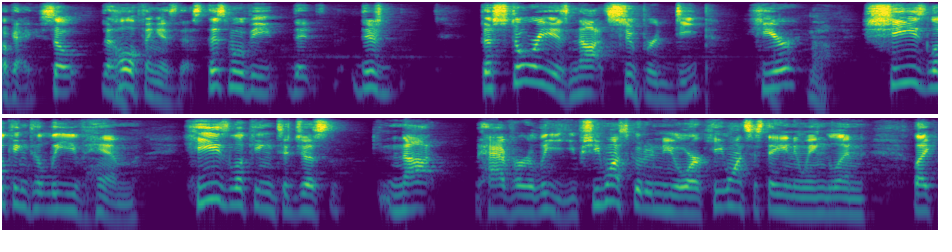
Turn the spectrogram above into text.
Okay, so the whole thing is this: this movie, that there's the story is not super deep here. No. She's looking to leave him. He's looking to just not have her leave. She wants to go to New York. He wants to stay in New England. Like,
